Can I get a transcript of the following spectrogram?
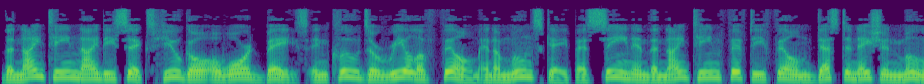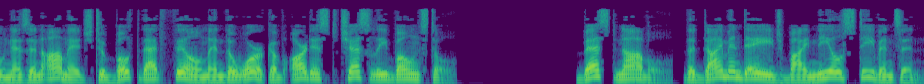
The 1996 Hugo Award base includes a reel of film and a moonscape as seen in the 1950 film Destination Moon as an homage to both that film and the work of artist Chesley Bonestell. Best Novel, The Diamond Age by Neal Stephenson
